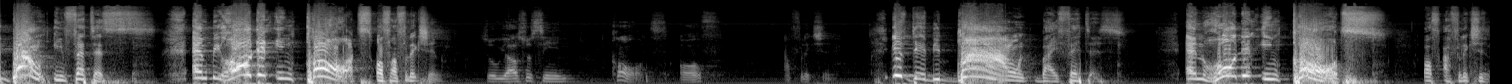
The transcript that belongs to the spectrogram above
be bound in fetters and be holding in cords of affliction. So we are also seeing cords of affliction. If they be bound by fetters and holding in cords of affliction.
